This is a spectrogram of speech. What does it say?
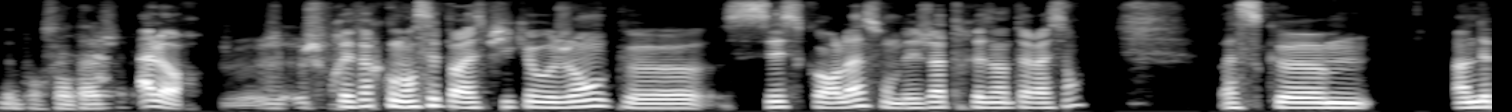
de pourcentage? Alors, je, je préfère commencer par expliquer aux gens que ces scores-là sont déjà très intéressants parce que hum, un des,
